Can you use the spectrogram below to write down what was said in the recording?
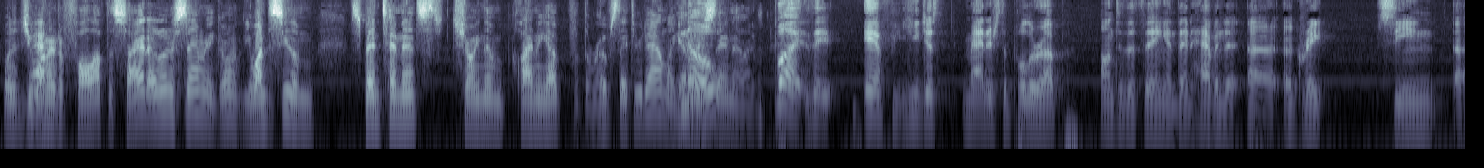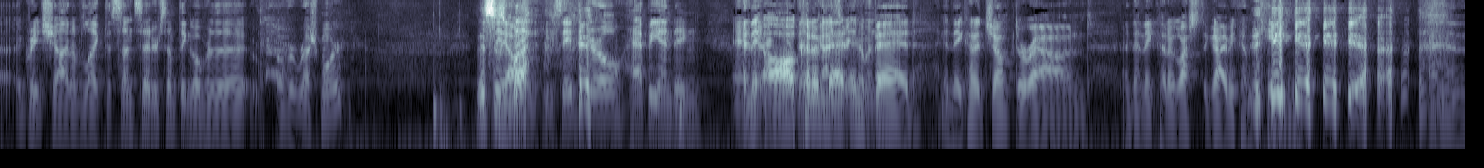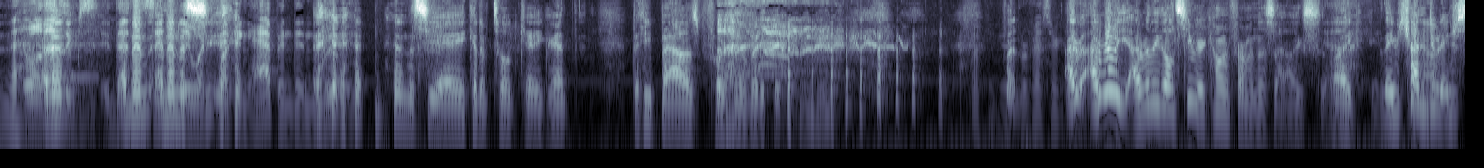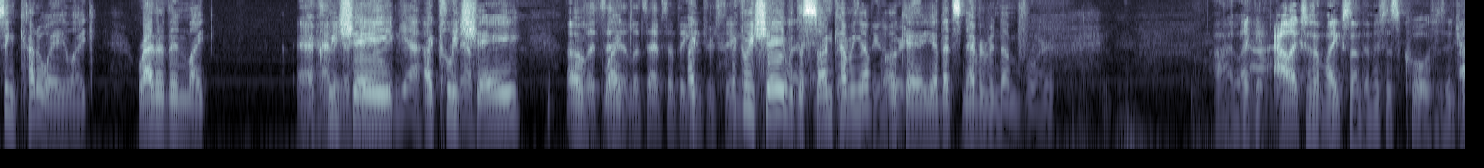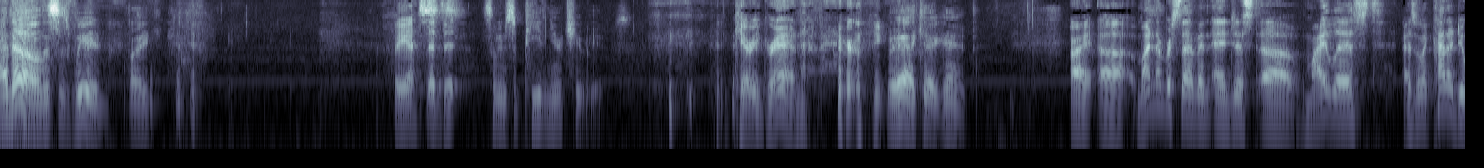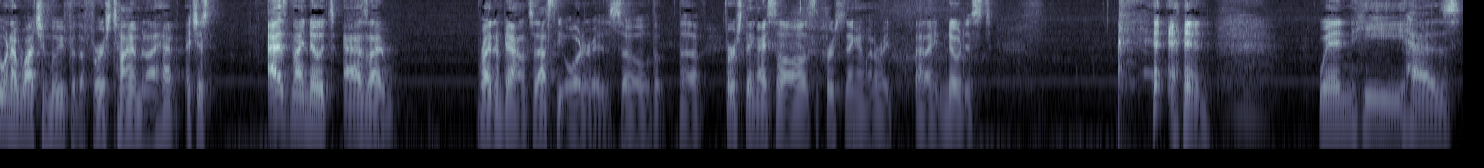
What did you Yeah. want her to fall off the side? I don't understand where you're going. You wanted to see them spend ten minutes showing them climbing up with the ropes they threw down. Like I don't understand that. but they, if he just managed to pull her up onto the thing and then having a, a, a great scene, uh, a great shot of like the sunset or something over the over Rushmore. This is what He saved the girl, happy ending, and, And they all could have met in coming- bed, and they could have jumped around, and then they could have watched the guy become king. yeah. And then Well, that's ex- that's and then- and then the essentially what C- fucking happened in the movie. and the CIA could have told Cary Grant that he bows before nobody. Fucking good But- professor. I, I really, I really don't see where you're coming from in this, Alex. Like they tried to do an interesting cutaway, like rather than like Uh, a cliche, ending? yeah, a cliche of Let's uh, like let's have something a, interesting. a cliche with uh, the sun coming up. something works. Okay, yeah, that's never been done before. Oh, I like Nah. it. Alex doesn't like something. This is cool. This is interesting. I know this is weird. Like But yeah, that's it. Somebody must have peed in your Cheerios. Cary Grant, apparently. Yeah, Cary Grant. All right, uh, my number seven, and just uh, my list, as what I kind of do when I watch a movie for the first time, and I have I just as my notes as I write them down. So that's the order is. So the the first thing I saw is the first thing I'm going to write that I noticed, and when he has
